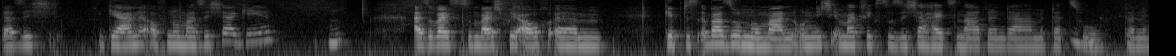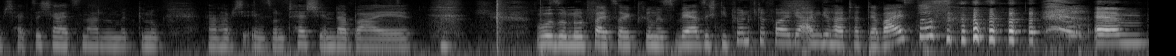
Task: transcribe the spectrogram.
dass ich gerne auf Nummer sicher gehe. Mhm. Also weil es zum Beispiel auch ähm, gibt es immer so Nummern und nicht immer kriegst du Sicherheitsnadeln da mit dazu. Dann nehme ich halt Sicherheitsnadeln mit genug. Dann habe ich eben so ein Täschchen dabei, wo so ein Notfallzeug drin ist. Wer sich die fünfte Folge angehört hat, der weiß das. ähm,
